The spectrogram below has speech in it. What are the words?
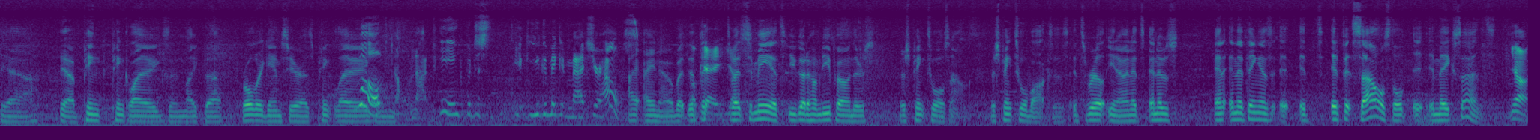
Yeah, yeah, pink pink legs and like the Rollergames here has pink legs. Well, no, not pink, but just you, you can make it match your house. I, I know, but the, the- Okay, but to me, it's you go to Home Depot and there's there's pink tools now. There's pink toolboxes. It's real, you know, and it's and it was, and, and the thing is, it, it's if it sells, it, it makes sense. yeah.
